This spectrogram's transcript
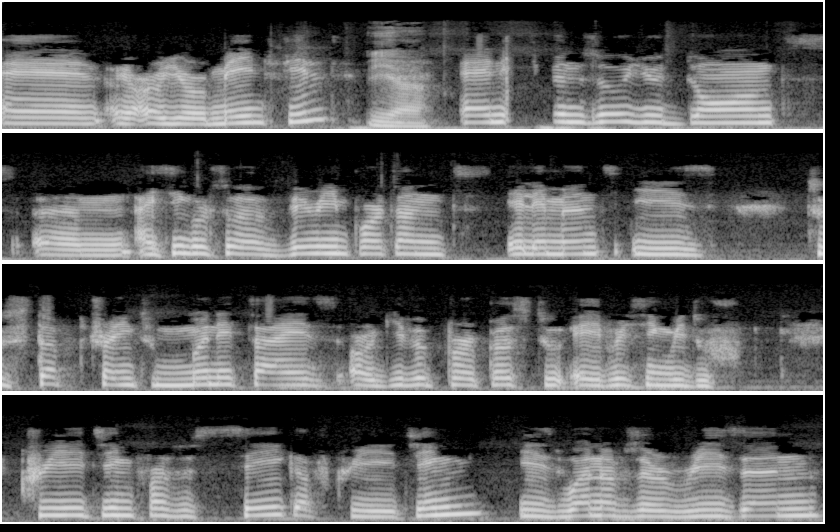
and or your main field Yeah. and even though you don't um, i think also a very important element is to stop trying to monetize or give a purpose to everything we do creating for the sake of creating is one of the reason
